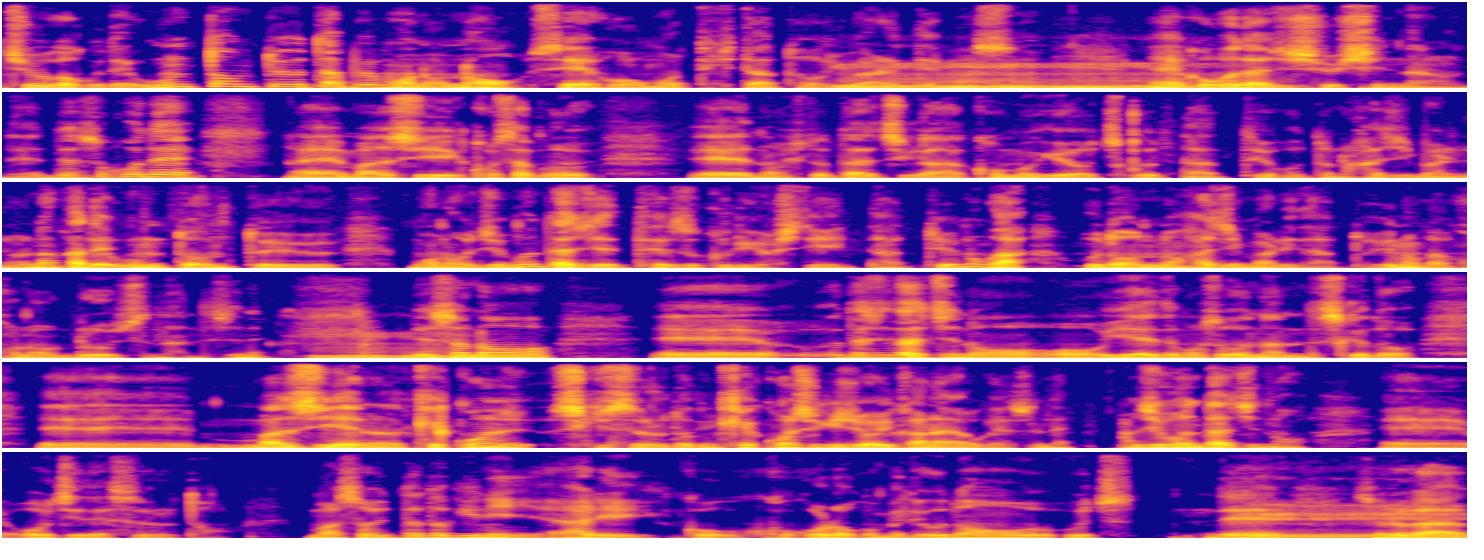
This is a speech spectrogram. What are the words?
中国でうんとんという食べ物の製法を持ってきたと言われています。えー弘法大師出身なので。でそこで、えー貧しい小作えーの人たちが小麦を作ったっていうことの始まりの中でうんとんというものを自分たちで手作りをしていったっていうのがうどんの始まりだというのがこのルーツなんですね。でその、えー私たちの家でもそうなんですけど、えー貧しい家の結婚式する時に結婚式場行かないわけですね自分たちの、えーお家ですると。まあ、そういった時にやはりこう心を込めてうどんを打つ。へでーそれが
